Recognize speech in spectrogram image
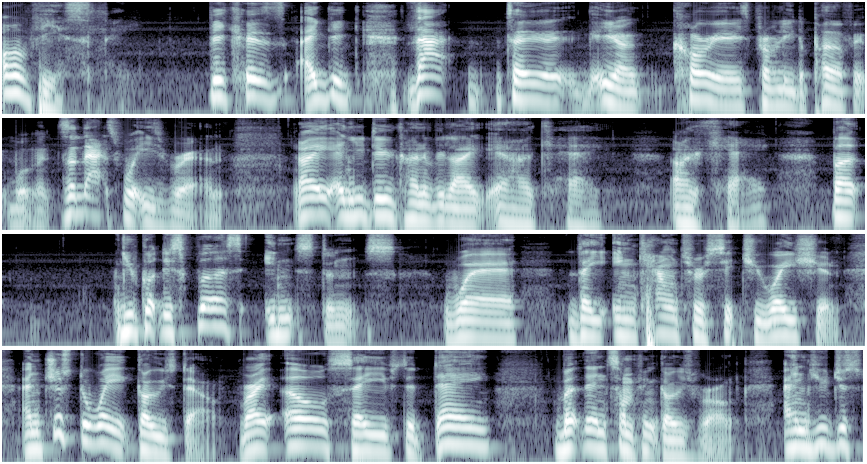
obviously, because I think that to you know Correia is probably the perfect woman. So that's what he's written right? And you do kind of be like, yeah, okay, okay, but you've got this first instance where they encounter a situation and just the way it goes down, right? Earl saves the day, but then something goes wrong, and you just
